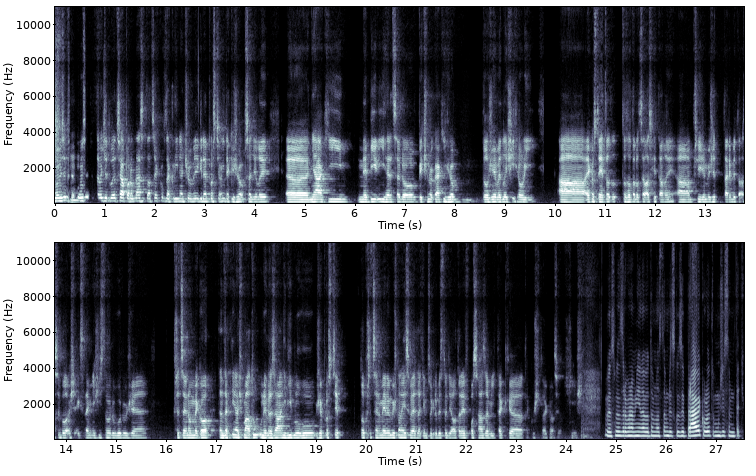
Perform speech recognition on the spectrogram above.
Můžu si, můžu si představit, že to je třeba podobná situace jako v Zaklínačovi, kde prostě oni taky že obsadili uh, nějaký nebílý herce do většinou nějakých vyloženě vedlejších rolí. A jako stejně to, to, to za to docela schytali a přijde mi, že tady by to asi bylo ještě extrémnější z toho důvodu, že přece jenom jako ten zaklínač má tu univerzální výmluvu, že prostě to přece jenom je vymyšlený svět, zatímco kdybys to dělal tady v Posázaví, tak, eh, tak už je to jako asi obtížnější. My jsme zrovna měli o tomhle tom diskuzi právě kvůli tomu, že jsem teď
